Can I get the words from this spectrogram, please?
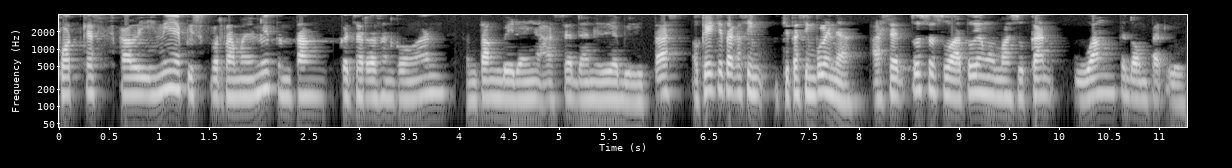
podcast kali ini episode pertama ini tentang kecerdasan keuangan, tentang bedanya aset dan liabilitas. Oke, kita kesim kita simpulin ya. Aset itu sesuatu yang memasukkan uang ke dompet lu.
